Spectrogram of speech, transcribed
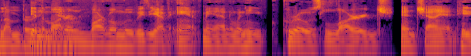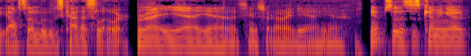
lumber in the modern yeah. Marvel movies. You have Ant Man when he grows large and giant. He also moves kind of slower. Right. Yeah. Yeah. That same sort of idea. Yeah. Yep. So this is coming out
